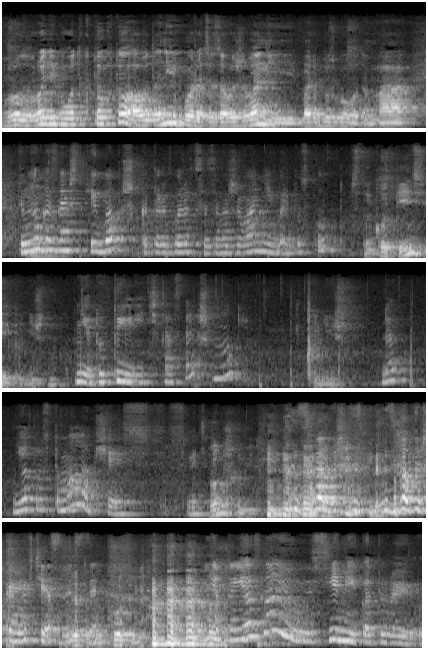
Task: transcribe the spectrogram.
вро- вроде бы вот кто-кто, а вот они борются за выживание и борьбу с голодом. А Ты много знаешь таких бабушек, которые борются за выживание и борьбу с голодом? с такой пенсией, конечно, Нет, ну ты лично знаешь многих, конечно. да? Я просто мало общаюсь с С людьми. бабушками? С бабушками, с бабушками в Это частности. мой профиль. Нет, ну я знаю семьи, которые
